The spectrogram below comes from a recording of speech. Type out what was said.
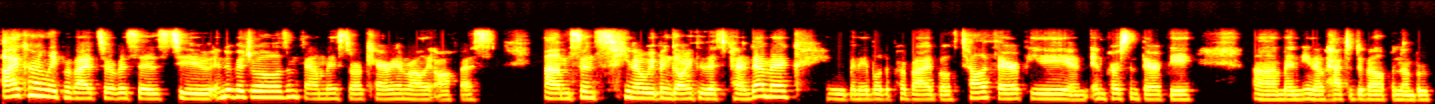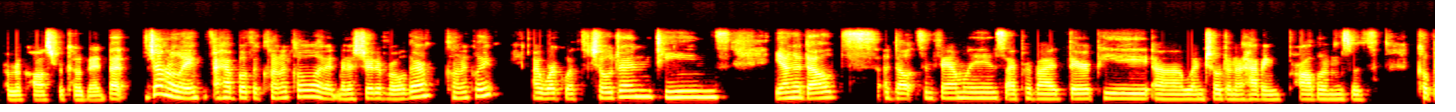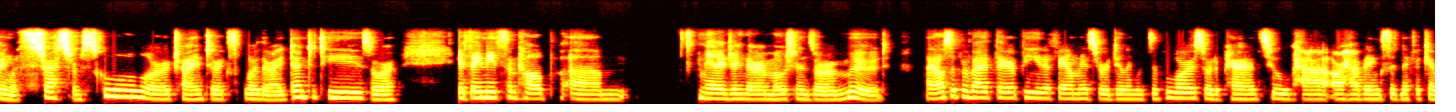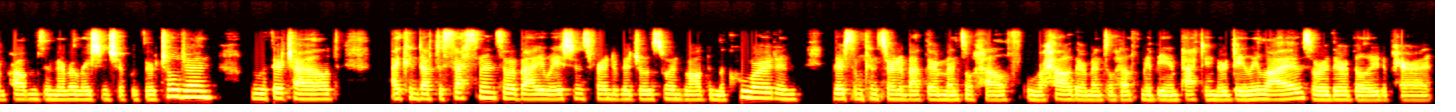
I currently provide services to individuals and families through our Cary and Raleigh office. Um, since you know we've been going through this pandemic, we've been able to provide both teletherapy and in-person therapy um, and you know had to develop a number of protocols for COVID. But generally, I have both a clinical and administrative role there. Clinically, I work with children, teens, young adults, adults and families. I provide therapy uh, when children are having problems with coping with stress from school or trying to explore their identities or if they need some help um, managing their emotions or mood. I also provide therapy to families who are dealing with divorce or to parents who ha- are having significant problems in their relationship with their children with their child. I conduct assessments or evaluations for individuals who are involved in the court, and there's some concern about their mental health or how their mental health may be impacting their daily lives or their ability to parent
